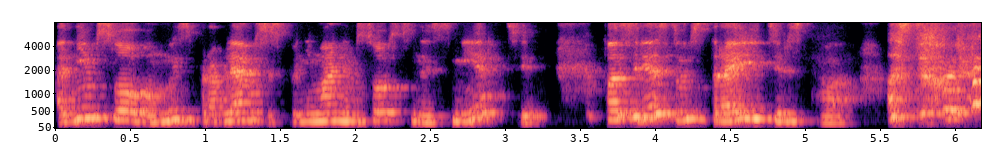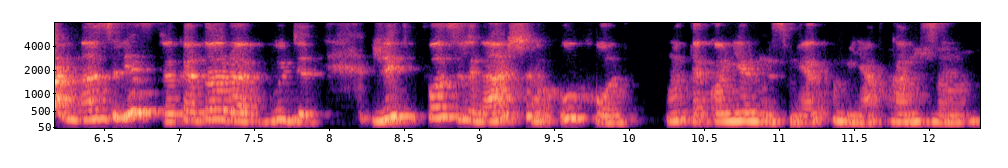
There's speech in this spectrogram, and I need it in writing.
Одним словом, мы справляемся с пониманием собственной смерти посредством строительства, оставляем наследство, которое будет жить после нашего ухода. Вот такой нервный смех у меня в конце. Uh-huh.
